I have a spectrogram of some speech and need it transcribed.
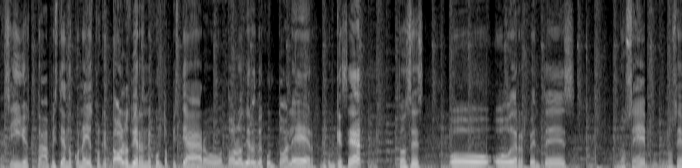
así yo estaba pisteando con ellos porque todos los viernes me junto a pistear o todos los viernes me junto a leer, lo que sea. Entonces, o, o de repente es, no sé, no sé,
